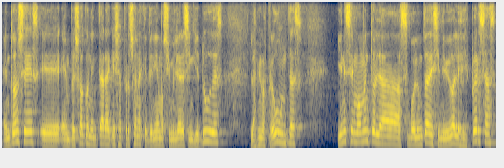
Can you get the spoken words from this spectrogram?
Entonces eh, empezó a conectar a aquellas personas que teníamos similares inquietudes, las mismas preguntas, y en ese momento las voluntades individuales dispersas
